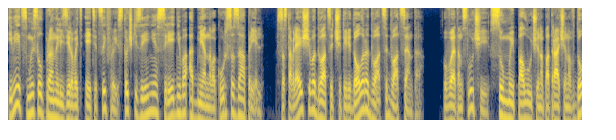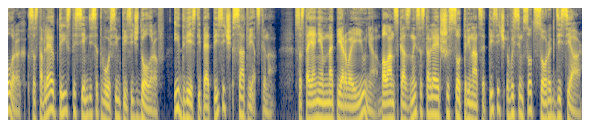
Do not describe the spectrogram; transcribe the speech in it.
имеет смысл проанализировать эти цифры с точки зрения среднего обменного курса за апрель, составляющего 24 доллара 22 цента. В этом случае суммы получено-потрачено в долларах составляют 378 тысяч долларов и 205 тысяч соответственно. Состоянием на 1 июня баланс казны составляет 613 840 DCR.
